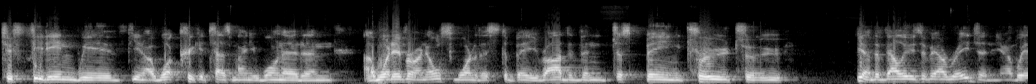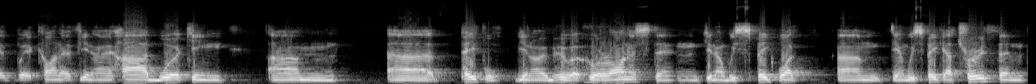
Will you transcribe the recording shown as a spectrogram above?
to fit in with you know what Cricket Tasmania wanted and uh, what everyone else wanted us to be, rather than just being true to you know the values of our region. You know, we're we're kind of you know hard working um, uh, people. You know, who are, who are honest and you know we speak what um, you know we speak our truth and.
